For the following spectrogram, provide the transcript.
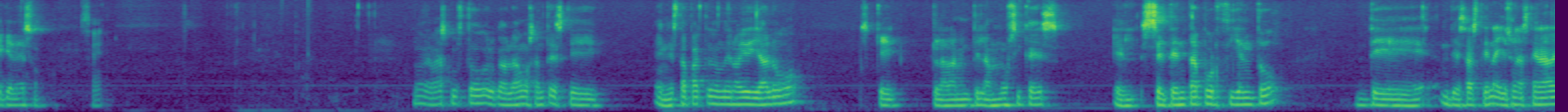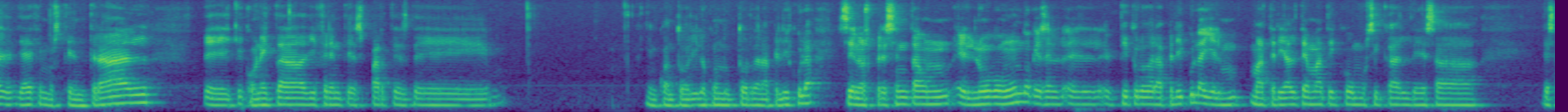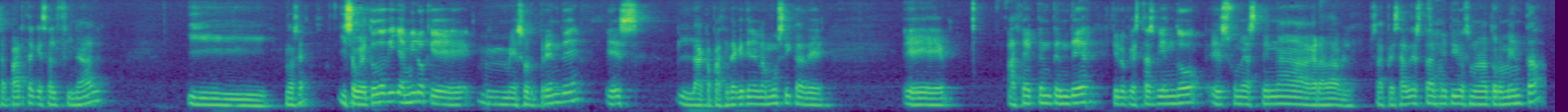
Ahí queda eso. Sí. No, además, justo lo que hablábamos antes, que en esta parte donde no hay diálogo, es que claramente la música es el 70% de, de, esa escena y es una escena, ya decimos, central, eh, que conecta diferentes partes de, en cuanto al hilo conductor de la película. Se nos presenta el nuevo mundo, que es el, título de la película, y el material temático musical de esa, de esa parte, que es al final. Y no sé. Y sobre todo, aquí a mí lo que me sorprende es la capacidad que tiene la música de eh, hacerte entender que lo que estás viendo es una escena agradable. O sea, a pesar de estar metidos en una tormenta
